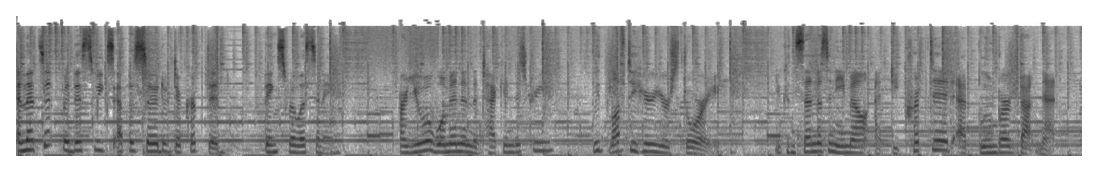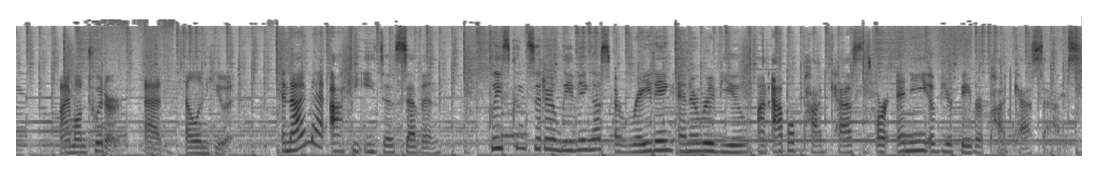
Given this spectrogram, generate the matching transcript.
And that's it for this week's episode of Decrypted. Thanks for listening. Are you a woman in the tech industry? We'd love to hear your story. You can send us an email at decrypted at bloomberg.net. I'm on Twitter at Ellen Huet. And I'm at AkiIto7. Please consider leaving us a rating and a review on Apple Podcasts or any of your favorite podcast apps.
